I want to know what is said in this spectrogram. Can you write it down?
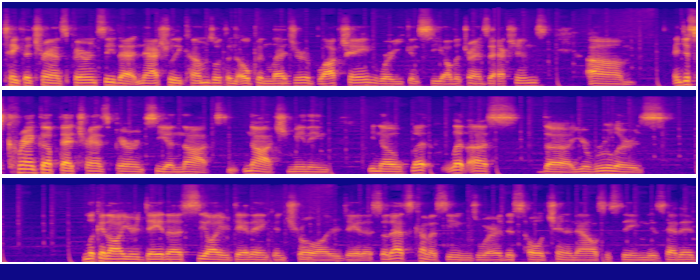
take the transparency that naturally comes with an open ledger blockchain where you can see all the transactions um, and just crank up that transparency a notch, notch meaning you know let let us the your rulers look at all your data see all your data and control all your data. So that's kind of seems where this whole Chainalysis thing is headed.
